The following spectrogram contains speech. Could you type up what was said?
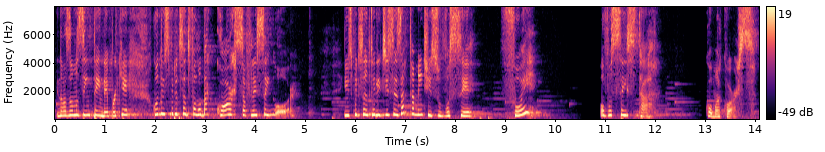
E nós vamos entender, porque quando o Espírito Santo falou da corça, eu falei: Senhor. E o Espírito Santo ele disse exatamente isso: Você foi ou você está como a corça?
